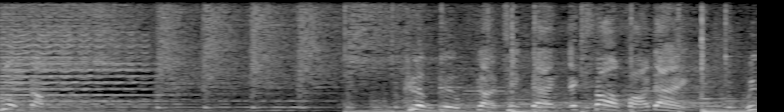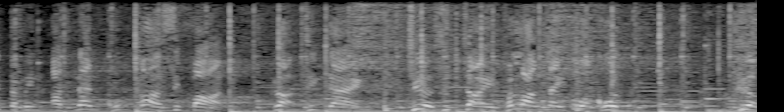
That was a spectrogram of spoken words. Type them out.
ร่วมกับ เครื่องดื่มกระทิงแดง เอ็กซ์ต้าฝาแดง วิตามินอัดแน่นคุ้มค่า 10 บาท กระทิงแดง เชื่อสุดใจพลังในตัวคุณ เครื่อง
